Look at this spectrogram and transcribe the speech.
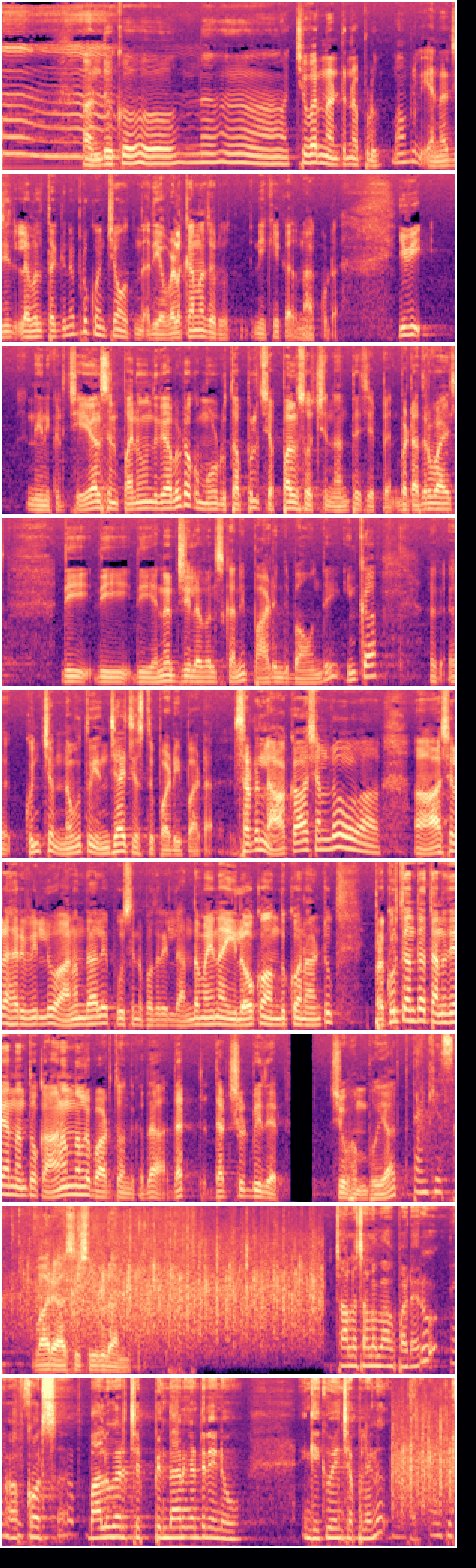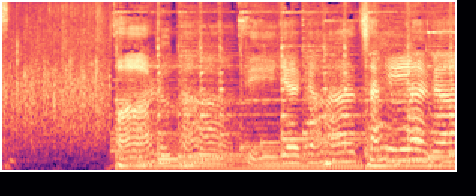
అందుకో నా చివరిని అంటున్నప్పుడు మామూలుగా ఎనర్జీ లెవెల్ తగ్గినప్పుడు కొంచెం అవుతుంది. అది ఎవరికన్నా జరుగుతుంది. నీకే కాదు నాకు కూడా. ఇవి నేను ఇక్కడ చేయాల్సిన పని ఉంది కాబట్టి ఒక మూడు తప్పులు చెప్పాల్సి వచ్చింది అంతే చెప్పాను. But otherwise the the the energy levels కానీ పాడింది బాగుంది. ఇంకా కొంచెం నవ్వుతూ ఎంజాయ్ చేస్తూ పాడి ఈ పాట. సడన్లీ ఆకాశంలో ఆశల హరివిల్లు ఆనందాలే పూసిన పొదరిల్లు అందమైన ఈ లోకం అందుకోనా అంటూ ప్రకృతి అంతా తనదే అన్నంత ఒక ఆనందంలో పాడుతోంది కదా. That that should be there శుభం భూయాత్. థ్యాంక్ యూ సార్ వారి ఆశీస్సులు కూడా అందుకో. చాలా చాలా బాగా పాడారు. ఆఫ్ కోర్స్ బాలు గారు చెప్పిన దానికంటే నేను ఇంకెక్కువ ఏం చెప్పలేను. థ్యాంక్ యూ సార్ పాడుతా తీయగా చల్లగా.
